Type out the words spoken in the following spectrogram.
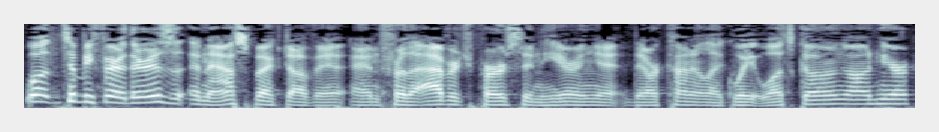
Well, to be fair, there is an aspect of it, and for the average person hearing it, they're kind of like, wait, what's going on here?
